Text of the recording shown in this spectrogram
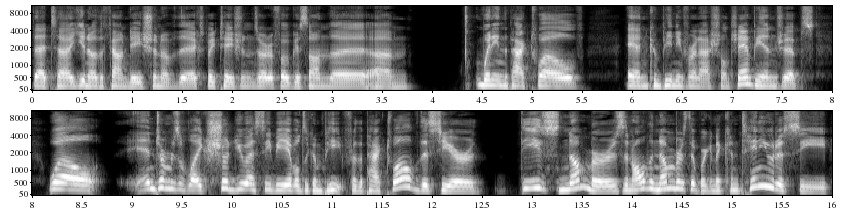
that uh, you know the foundation of the expectations are to focus on the um, winning the Pac-12 and competing for national championships. Well, in terms of like, should USC be able to compete for the Pac-12 this year? These numbers and all the numbers that we're going to continue to see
